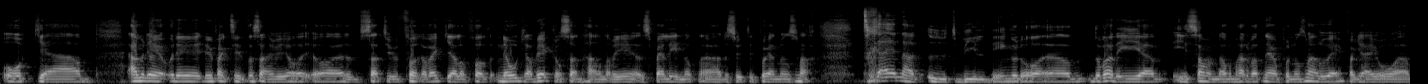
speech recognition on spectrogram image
och, äh, ja, men det, och det, det är faktiskt intressant. Jag, jag satt ju förra veckan, eller för några veckor sedan här när vi spelade in något när jag hade suttit på ännu en sån här tränarutbildning och då, äh, då var det i, eh, i samband när de hade varit nere på någon sån här Uefa-grej och äh,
